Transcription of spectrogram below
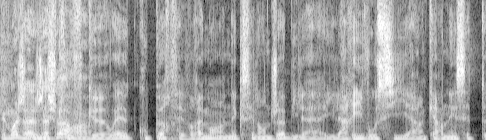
Et moi, j'adore. Je trouve hein. que ouais, Cooper fait vraiment un excellent job. Il, arrive aussi à incarner cette,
